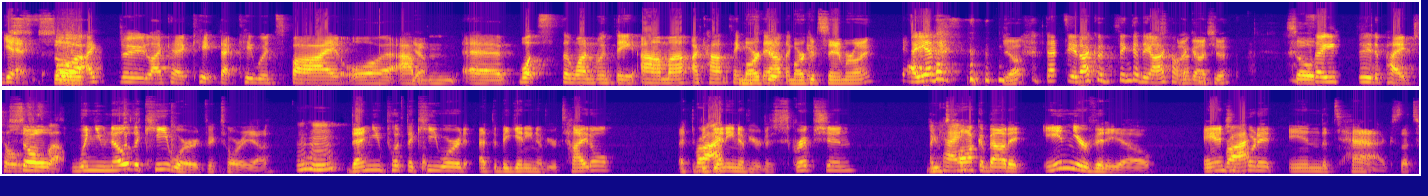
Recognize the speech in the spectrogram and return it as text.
Yes. So, or I do like a keep that keyword spy or um, uh, what's the one with the armor? I can't think market, of the other. Market keyword. Samurai. Yeah, yeah, that's, yep. that's it. I could think of the icon. I, I got you. So, so you do the paid tools so well. when you know the keyword, Victoria, mm-hmm. then you put the keyword at the beginning of your title, at the right. beginning of your description. You okay. talk about it in your video, and right. you put it in the tags. That's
